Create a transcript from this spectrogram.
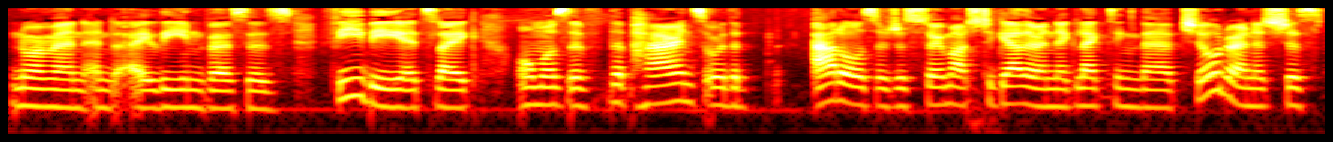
Norman and Eileen versus Phoebe. It's like almost if the parents or the adults are just so much together and neglecting their children it's just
